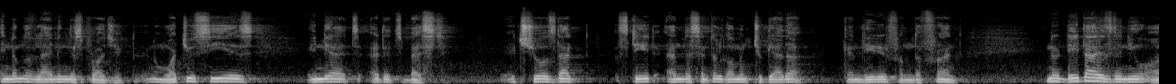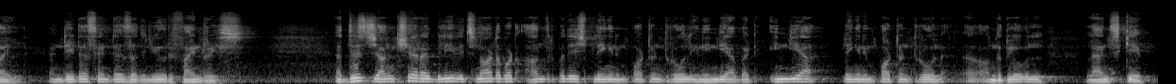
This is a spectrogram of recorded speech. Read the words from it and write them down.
in terms of landing this project. You know, what you see is India at, its best. It shows that state and the central government together can lead it from the front. You know, data is the new oil, and data centers are the new refineries. At this juncture, I believe it's not about Andhra Pradesh playing an important role in India, but India playing an important role uh, on the global landscape.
